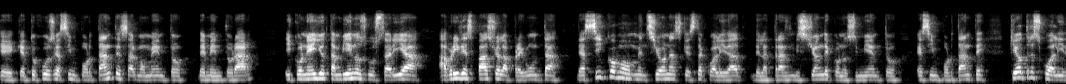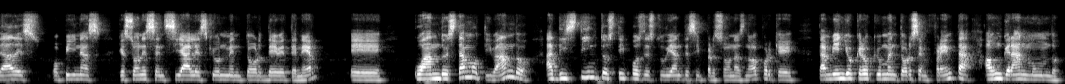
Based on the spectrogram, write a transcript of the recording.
que, que tú juzgas importantes al momento de mentorar. Y con ello también nos gustaría abrir espacio a la pregunta de así como mencionas que esta cualidad de la transmisión de conocimiento es importante, ¿qué otras cualidades opinas que son esenciales que un mentor debe tener eh, cuando está motivando a distintos tipos de estudiantes y personas, ¿no? Porque también yo creo que un mentor se enfrenta a un gran mundo,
